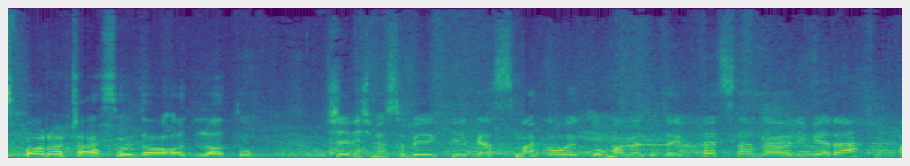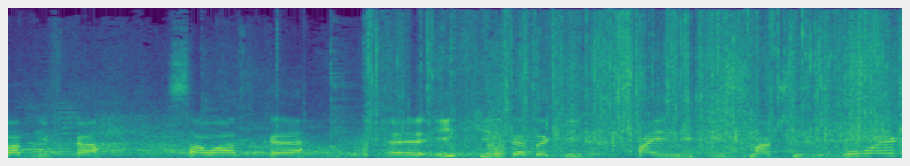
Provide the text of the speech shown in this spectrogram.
sporo czasu do odlotu. Wzięliśmy sobie kilka smakołyków. Mamy tutaj pizza dla Oliwiera, dwa piwka, sałatkę e, i kilka takich fajnych i smacznych bułek.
